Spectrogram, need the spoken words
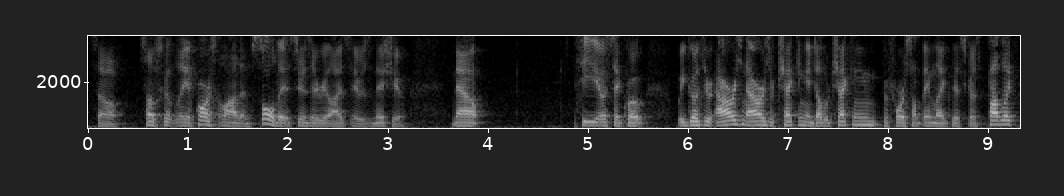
So subsequently, of course, a lot of them sold it as soon as they realized it was an issue. Now, CEO said, quote, we go through hours and hours of checking and double checking before something like this goes public.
